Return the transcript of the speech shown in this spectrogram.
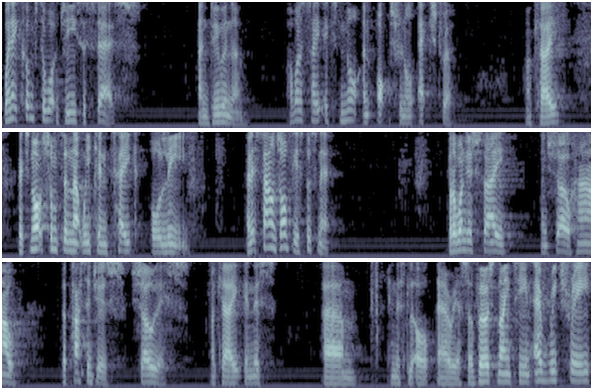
When it comes to what Jesus says and doing them, I want to say it's not an optional extra. Okay? It's not something that we can take or leave. And it sounds obvious, doesn't it? But I want to just say and show how the passages show this, okay, in this, um, in this little area. So, verse 19 every tree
